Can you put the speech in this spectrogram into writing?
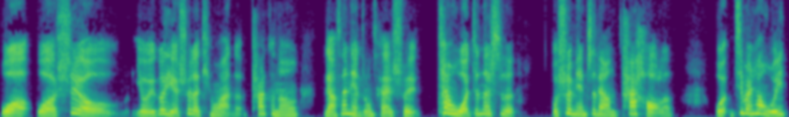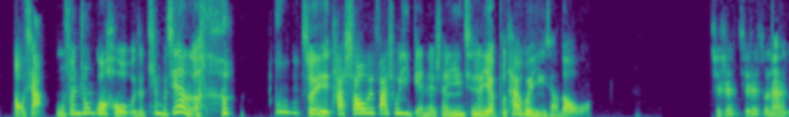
我我室友有一个也睡得挺晚的，他可能两三点钟才睡，但我真的是。我睡眠质量太好了，我基本上我一倒下，五分钟过后我就听不见了，所以他稍微发出一点点声音，其实也不太会影响到我。其实，其实就算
